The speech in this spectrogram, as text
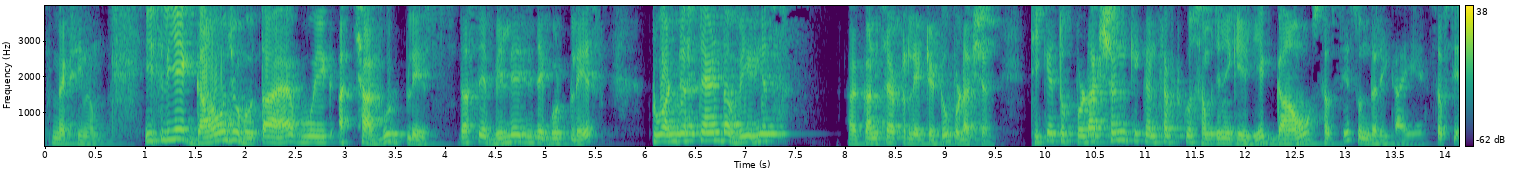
मैक्सिमम इसलिए गाँव जो होता है, वो एक अच्छा good place this a village is a good place to understand the various concept related to production ठीक है तो प्रोडक्शन के कंसेप्ट को समझने के लिए गाँव सबसे सुंदर इकाई है, सबसे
